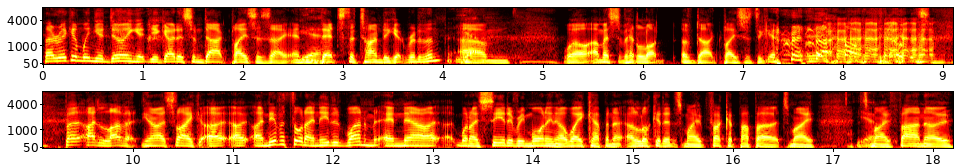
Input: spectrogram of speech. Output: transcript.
they reckon when you're doing it, you go to some dark places, eh? And Yeah. that's the time to get rid of them. Yeah. Um, well, I must have had a lot of dark places to get rid of. but I love it. You know, it's like I, I, I never thought I needed one, and now I, when I see it every morning, I wake up and I, I look at it. It's my whakapapa. It's my it's Yeah. my whānau.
